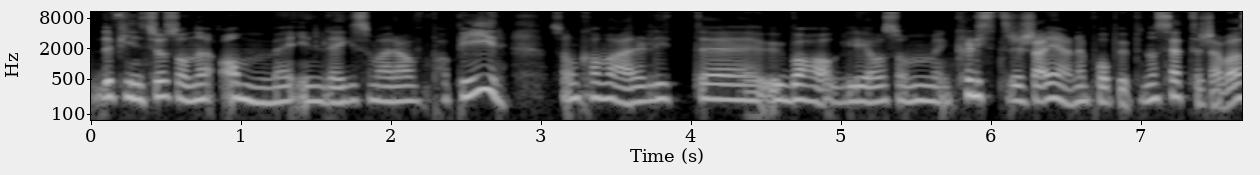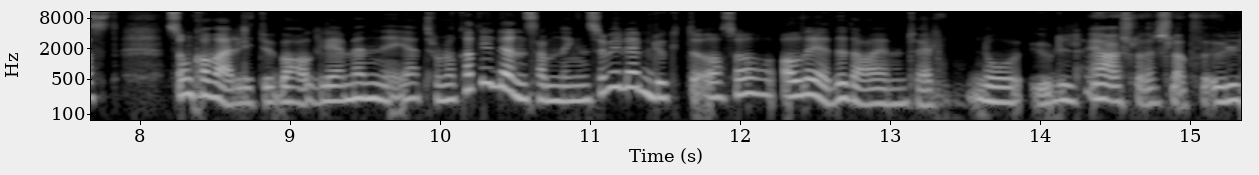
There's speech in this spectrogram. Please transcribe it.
det fins jo sånne ammeinnlegg som er av papir, som kan være litt eh, ubehagelige, og som klistrer seg gjerne på puppen og setter seg fast, som kan være litt ubehagelige. Men jeg tror nok at i denne sammenhengen så ville jeg brukt altså, allerede da eventuelt noe ull. Ja, jeg slår et slag for ull.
